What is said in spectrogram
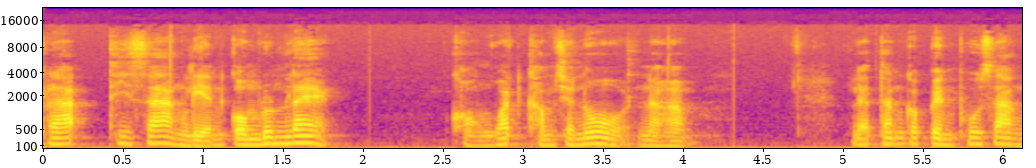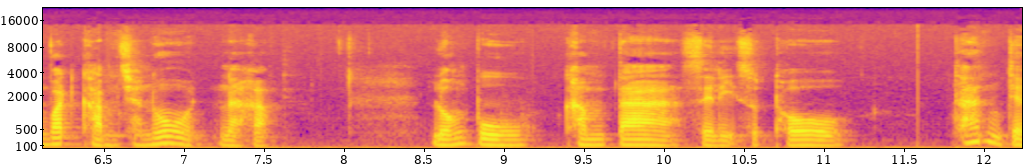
พระที่สร้างเหรียญกลมรุ่นแรกของวัดคำชะโนดนะครับ และท่านก็เป็นผู้สร้างวัดคำชะโนดนะครับ หลวงปู่คำตาสิริสุทโธ ท่านจะ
